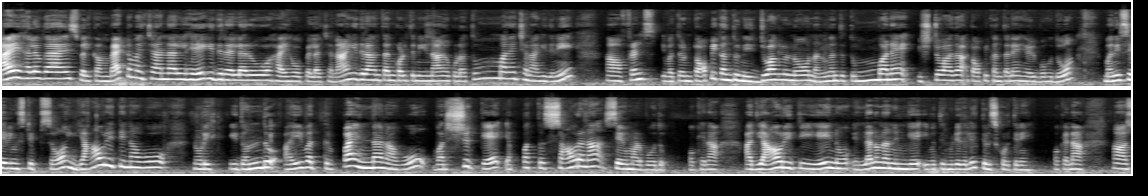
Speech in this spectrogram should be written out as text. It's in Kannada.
Hi hello guys welcome back to my channel ಹೇಗಿದ್ದೀರಾ ಎಲ್ಲರೂ? ಹೈ ಹೋಪ್ ಎಲ್ಲ ಚೆನ್ನಾಗಿದ್ದೀರಾ ಅಂತ ಅಂದ್ಕೊಳ್ತೀನಿ ನಾನು ಕೂಡ ತುಂಬಾ ಚೆನ್ನಾಗಿದ್ದೀನಿ. ಫ್ರೆಂಡ್ಸ್ ಇವತ್ತೊಂದು ಟಾಪಿಕ್ ಅಂತೂ ನಿಜವಾಗ್ಲೂ ನನಗಂತೂ ತುಂಬಾ ಇಷ್ಟವಾದ ಟಾಪಿಕ್ ಅಂತಲೇ ಹೇಳಬಹುದು. ಮನಿ ಸೇವಿಂಗ್ಸ್ ಟಿಪ್ಸು ಯಾವ ರೀತಿ ನಾವು ನೋಡಿ, ಇದೊಂದು ಐವತ್ತು ರೂಪಾಯಿಂದ ನಾವು ವರ್ಷಕ್ಕೆ ಎಪ್ಪತ್ತು ಸಾವಿರನ ಸೇವ್ ಮಾಡ್ಬೋದು. ಓಕೆನಾ ಅದು ಯಾವ ರೀತಿ, ಏನು, ಎಲ್ಲನೂ ನಾನು ನಿಮಗೆ ಇವತ್ತಿನ ವಿಡಿಯೋದಲ್ಲಿ ತಿಳಿಸ್ಕೊಡ್ತೀನಿ. ಓಕೆನಾ?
